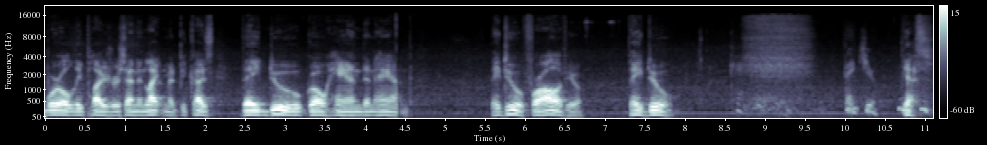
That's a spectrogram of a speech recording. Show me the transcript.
worldly pleasures and enlightenment because they do go hand in hand. They do for all of you. They do. Okay. Thank you. Yes.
